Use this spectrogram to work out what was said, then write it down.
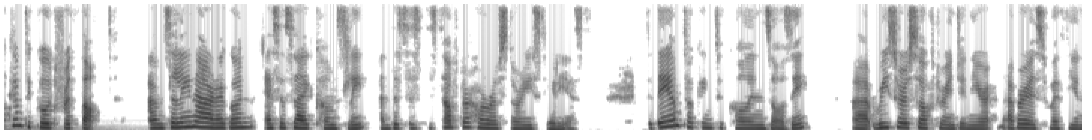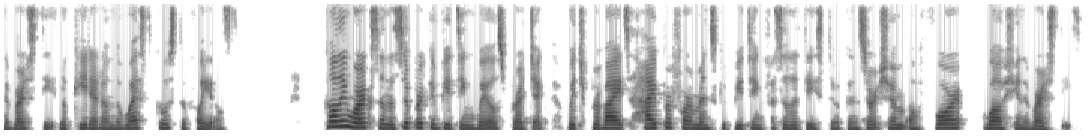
Welcome to Code for Thought. I'm Selina Aragon, SSI Comsley, and this is the Software Horror Story Series. Today I'm talking to Colin Sauzé, a research software engineer at Aberystwyth University located on the west coast of Wales. Colin works on the Supercomputing Wales project, which provides high performance computing facilities to a consortium of four Welsh universities.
